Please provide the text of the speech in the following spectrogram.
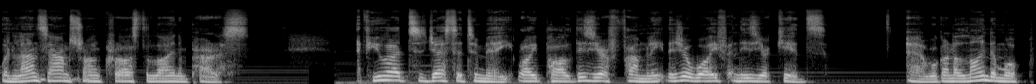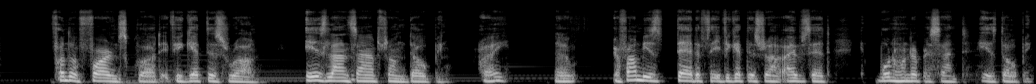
When Lance Armstrong crossed the line in Paris, if you had suggested to me, right, Paul, this is your family, this is your wife, and these are your kids, uh, we're going to line them up in front of a foreign squad if you get this wrong. Is Lance Armstrong doping, right? Now, your family is dead if, if you get this wrong. I've said 100% he is doping.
